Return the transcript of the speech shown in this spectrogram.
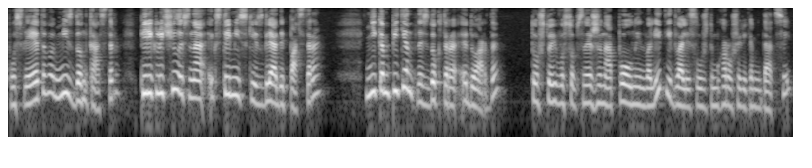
После этого мисс Донкастер переключилась на экстремистские взгляды пастора, некомпетентность доктора Эдуарда, то, что его собственная жена полный инвалид едва ли служит ему хорошей рекомендацией,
